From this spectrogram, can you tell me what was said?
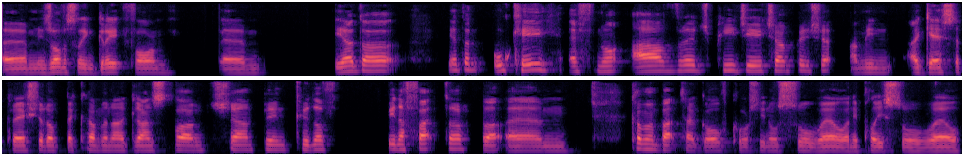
Um, he's obviously in great form. Um, he had a he had an okay, if not average, PGA Championship. I mean, I guess the pressure of becoming a Grand Slam champion could have been a factor, but um, coming back to a golf course he knows so well and he plays so well.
